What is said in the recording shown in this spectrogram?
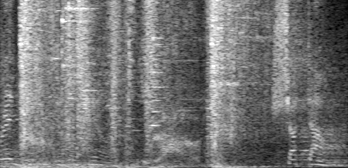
Red team double kill. Shut down.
